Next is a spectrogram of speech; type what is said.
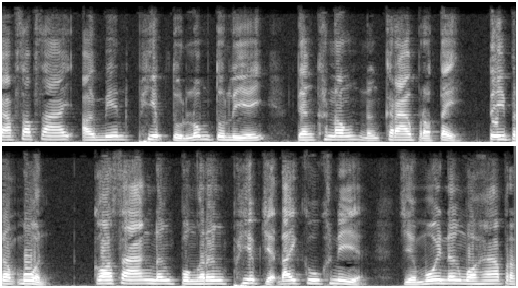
ការផ្សព្វផ្សាយឲ្យមានភាពទូលំទូលាយ ទាំងក្នុង និងក្រៅប្រទេស ទី9 កសាង និងពង្រឹងភាពជាដៃគូគ្នា ជាមួយនឹងមហាប្រ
